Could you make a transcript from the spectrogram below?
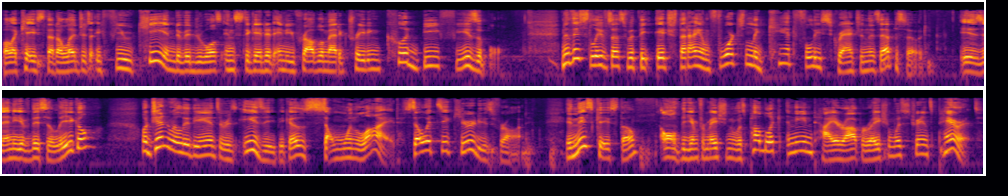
while a case that alleges a few key individuals instigated any problematic trading could be feasible. Now this leaves us with the itch that I unfortunately can't fully scratch in this episode. Is any of this illegal? Well generally the answer is easy because someone lied, so it's securities fraud. In this case though, all the information was public and the entire operation was transparent.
